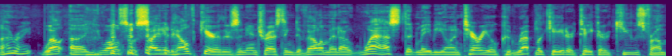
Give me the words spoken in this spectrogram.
All right. Well, uh, you also cited healthcare. There's an interesting development out west that maybe Ontario could replicate or take our cues from.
